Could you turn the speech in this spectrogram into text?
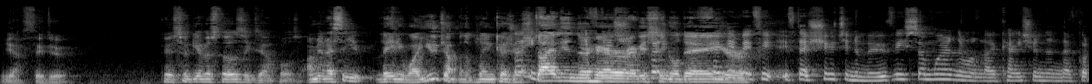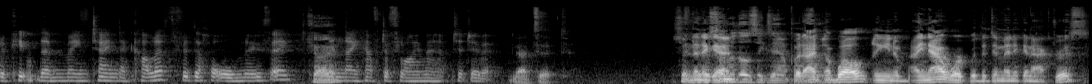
yes they do Okay, so give us those examples. I mean, I see, Lainey, why you jump on the plane because you're if- styling their hair sh- every but single day. For You're, if, it- if they're shooting a movie somewhere and they're on location and they've got to keep them maintain their colour through the whole movie, Okay. then they have to fly them out to do it. that's it So And give then us again- some of those examples. But I, well, you know, I now work with a Dominican actress,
